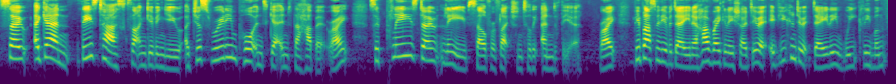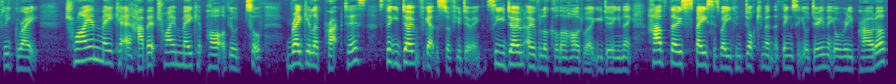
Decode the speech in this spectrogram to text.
So, again, these tasks that I'm giving you are just really important to get into the habit, right? So, please don't leave self reflection till the end of the year, right? People asked me the other day, you know, how regularly should I do it? If you can do it daily, weekly, monthly, great try and make it a habit, try and make it part of your sort of regular practice so that you don't forget the stuff you're doing. So you don't overlook all the hard work you're doing and have those spaces where you can document the things that you're doing that you're really proud of.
